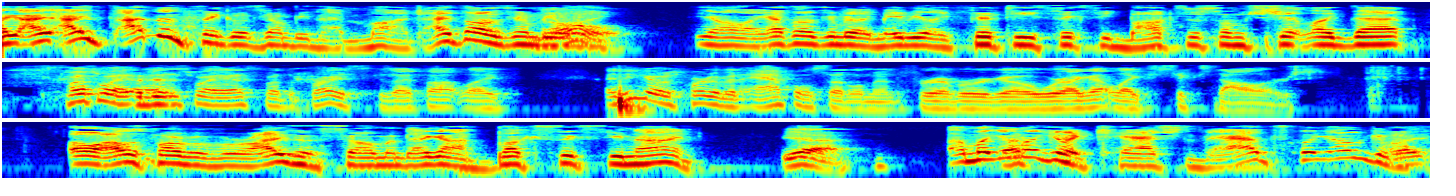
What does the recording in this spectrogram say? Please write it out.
I I I didn't think it was gonna be that much. I thought it was gonna be no, like you know like I thought it was gonna be like maybe like 50, 60 bucks or some shit like that. that's why that's why I asked about the price because I thought like I think I was part of an Apple settlement forever ago where I got like six dollars. Oh, I was part of a Verizon settlement. I got buck sixty nine. Yeah, I'm like, I'm not gonna cash that. Like, I don't give a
